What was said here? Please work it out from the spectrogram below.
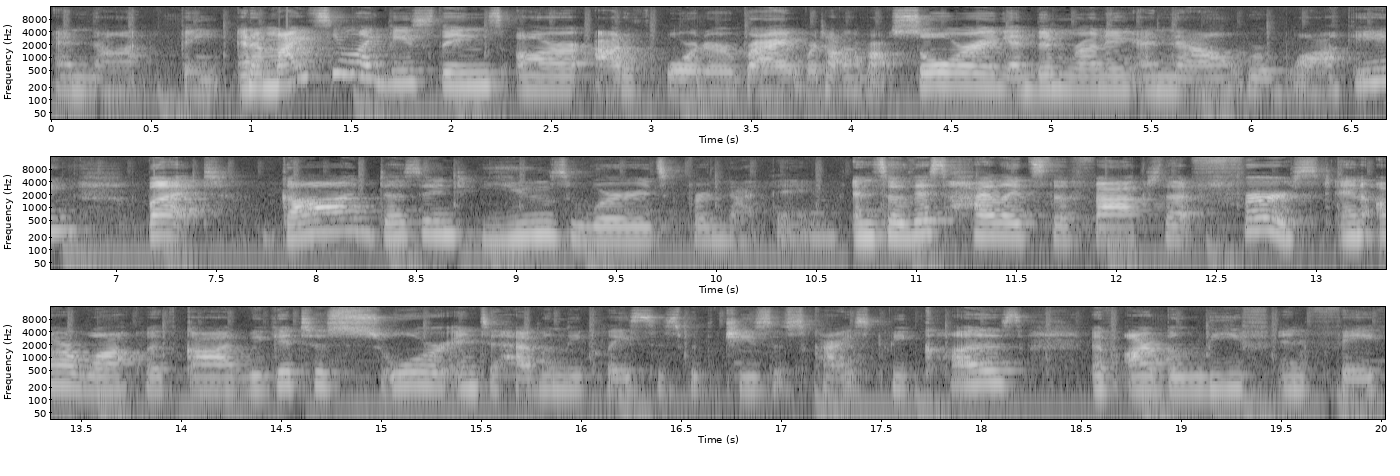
and not faint. And it might seem like these things are out of order, right? We're talking about soaring and then running and now we're walking. But God doesn't use words for nothing. And so this highlights the fact that first in our walk with God, we get to soar into heavenly places with Jesus Christ because of our belief and faith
